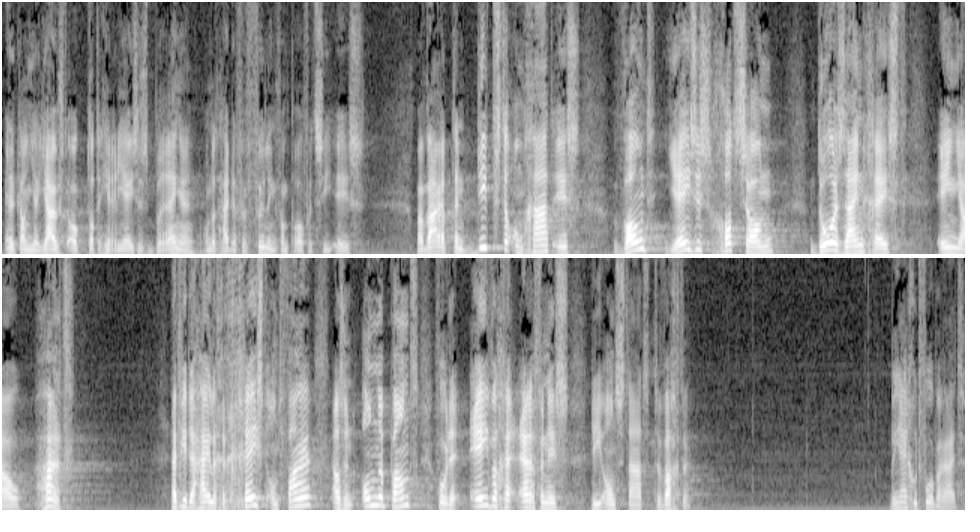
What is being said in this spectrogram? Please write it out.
En het kan je juist ook tot de Heer Jezus brengen, omdat Hij de vervulling van profetie is. Maar waar het ten diepste om gaat is, woont Jezus, Gods Zoon, door zijn geest in jouw hart. Heb je de Heilige Geest ontvangen als een onderpand voor de eeuwige erfenis die ons staat te wachten? Ben jij goed voorbereid?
